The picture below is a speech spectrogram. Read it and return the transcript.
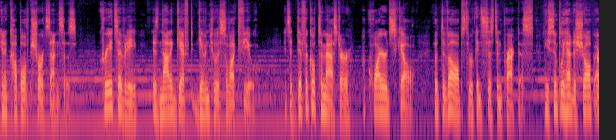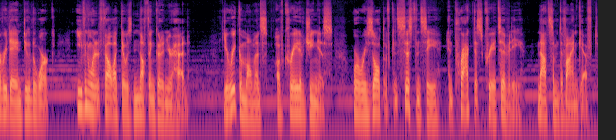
in a couple of short sentences Creativity is not a gift given to a select few, it's a difficult to master, acquired skill that develops through consistent practice. You simply had to show up every day and do the work, even when it felt like there was nothing good in your head. Eureka moments of creative genius were a result of consistency and practiced creativity, not some divine gift.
